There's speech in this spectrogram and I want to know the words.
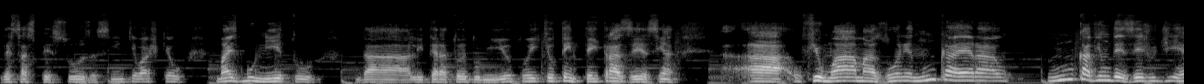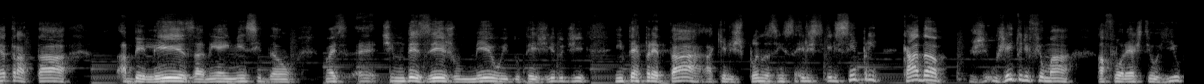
dessas pessoas assim que eu acho que é o mais bonito da literatura do Milton e que eu tentei trazer assim a, a, o filmar a Amazônia nunca era nunca havia um desejo de retratar a beleza nem a imensidão, mas é, tinha um desejo meu e do Tegido de interpretar aqueles planos assim. Eles, eles sempre, cada o jeito de filmar a floresta e o rio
